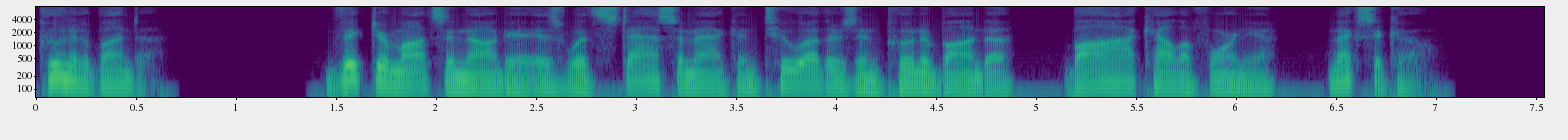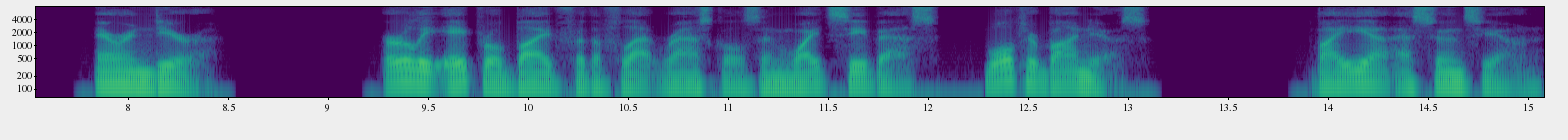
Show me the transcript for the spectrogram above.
Punta Banda. Victor Matsunaga is with Stasimak and two others in Punta Banda, Baja California, Mexico. Arandira. Early April bite for the flat rascals and white sea bass, Walter Baños. Bahia Asuncion.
